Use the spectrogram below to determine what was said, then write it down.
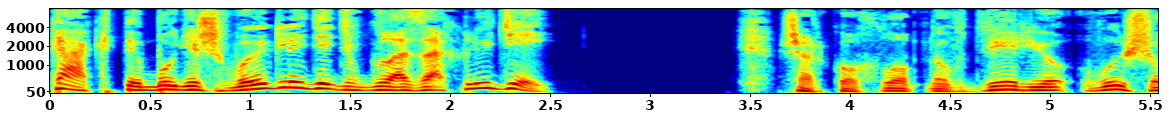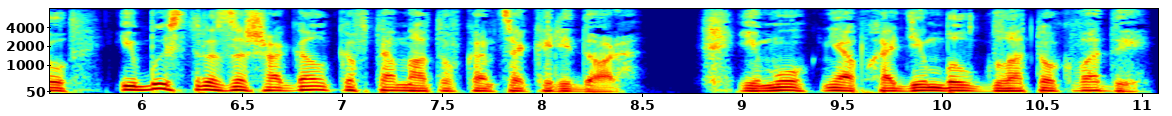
как ты будешь выглядеть в глазах людей». Шарко, хлопнув дверью, вышел и быстро зашагал к автомату в конце коридора. Ему необходим был глоток воды,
